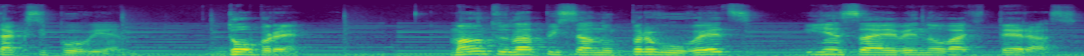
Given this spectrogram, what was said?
tak si poviem, dobre, mám tu napísanú prvú vec, idem sa jej venovať teraz.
